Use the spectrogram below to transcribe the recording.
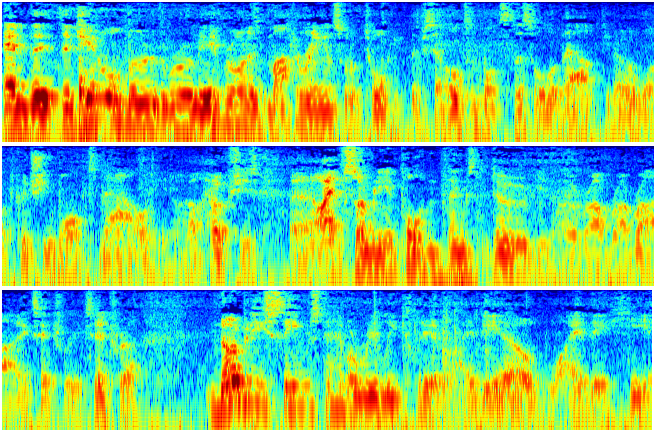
And the, the general mood of the room, everyone is muttering and sort of talking to themselves and what's this all about? You know, what could she want now? You know, I hope she's. Uh, I have so many important things to do. You know, rah rah rah, etc. etc. Nobody seems to have a really clear idea of why they're here.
